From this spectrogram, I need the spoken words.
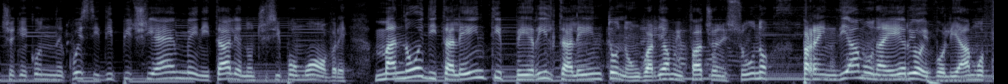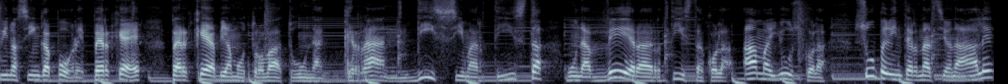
dice che con questi DPCM in Italia non ci si può muovere, ma noi di talenti per il talento non guardiamo in faccia a nessuno, prendiamo un aereo e voliamo fino a Singapore. Perché? Perché abbiamo trovato una grandissima artista, una vera artista con la A maiuscola, super internazionale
